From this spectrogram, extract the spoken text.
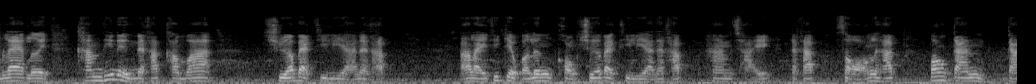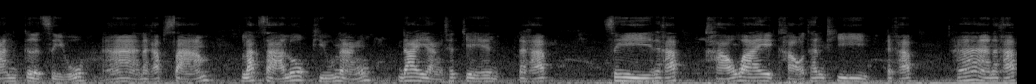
ำแรกเลยคำที่หนึ่งนะครับคำว่า เชื้อแบคทีเรียนะครับอะไรที่เกี่ยวกับเรื่องของเชื้อแบคทีเรียนะครับห้ามใช้นะครับสองนะครับป้องกันการเกิดสิวอ่านะครับสามรักษาโรคผิวหนังได้อย่างชัดเจนนะครับสี่นะครับขาวไวขาวทันทีนะครับห้านะครับ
